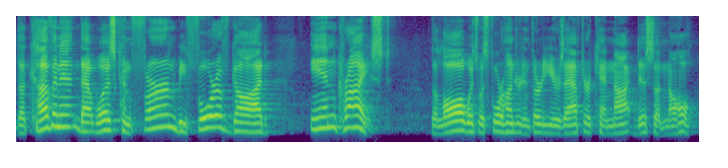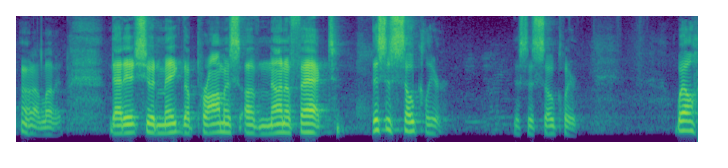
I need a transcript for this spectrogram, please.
The covenant that was confirmed before of God in Christ. The law, which was 430 years after, cannot disannul. I love it. That it should make the promise of none effect. This is so clear. This is so clear. Well,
